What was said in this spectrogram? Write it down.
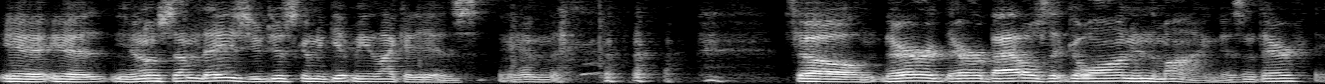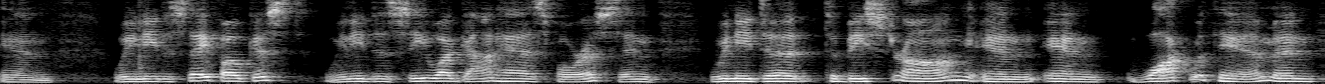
Is, you know, some days you're just going to get me like it is, and so there there are battles that go on in the mind, isn't there? And we need to stay focused. We need to see what God has for us, and we need to to be strong and and walk with Him and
